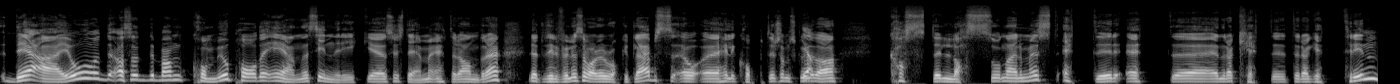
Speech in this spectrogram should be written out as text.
det er jo Altså, man kommer jo på det ene sinnrike systemet etter det andre. I dette tilfellet så var det Rocket Labs og helikopter som skulle da kaste lasso, nærmest, etter et, eh, en rakett, et rakettrinn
